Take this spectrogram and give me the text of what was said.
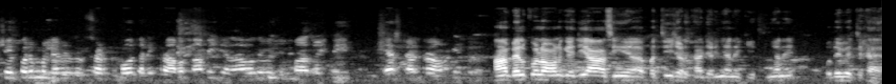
ਸ਼ੇਖਪੁਰ ਮੁਹੱਲੇ ਦੀ ਸੜਕ ਬਹੁਤ ਜ਼ਿਆਦਾ ਖਰਾਬ ਆ ਕਾਫੀ ਜ਼ਿਆਦਾ ਉਹਦੇ ਵਿੱਚ ਪਾਸ ਹੋਈ ਸੀ ਇਸ ਟੈਂਡਰ ਆਉਣਗੇ। ਹਾਂ ਬਿਲਕੁਲ ਆਉਣਗੇ ਜੀ ਆ ਅਸੀਂ ਅ, 25 ਸੜਕਾਂ ਜਿਹੜੀਆਂ ਨੇ ਕੀਤੀਆਂ ਨੇ ਉਹਦੇ ਵਿੱਚ ਹੈ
